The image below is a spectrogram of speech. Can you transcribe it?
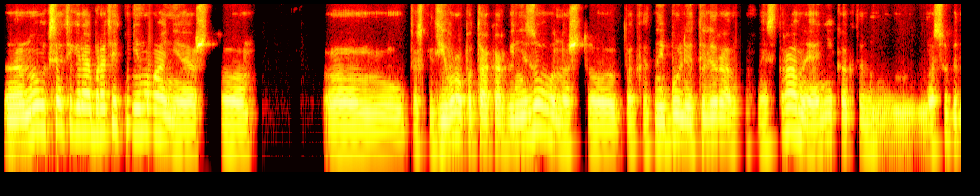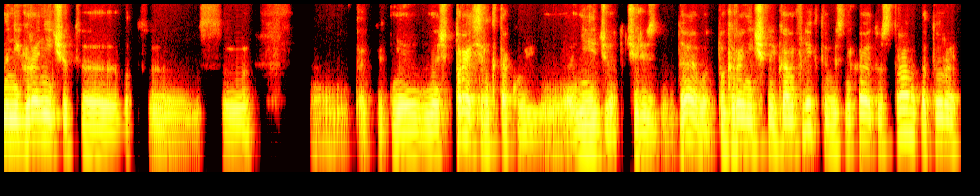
ну, и, кстати говоря, обратите внимание, что так сказать, Европа так организована, что так сказать, наиболее толерантные страны, они как-то особенно не граничат э, вот, э, с э, так значит, прессинг такой не идет через них. Да? Вот пограничные конфликты возникают у стран, которые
